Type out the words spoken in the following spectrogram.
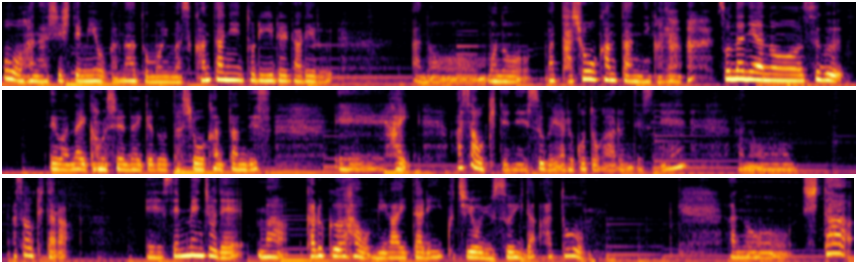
お話ししてみようかなと思います簡単に取り入れられるあのもの、まあ、多少簡単にかな そんなにあのすぐではないかもしれないけど多少簡単です。えー、はい朝起きてねすぐやることがあるんですね。あの朝起きたらえー、洗面所で、まあ、軽く歯を磨いたり口をゆすいだ後あの舌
